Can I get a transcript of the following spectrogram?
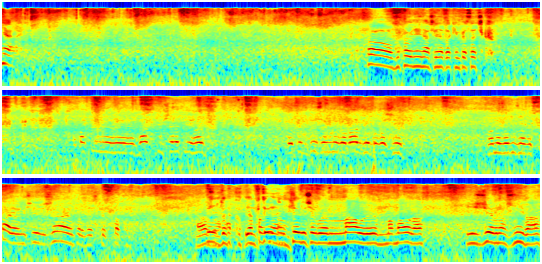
Nie. O, zupełnie inaczej na takim piaseczku. Po takim e, rzadkim się lepiej chodzi. Po tym dużym nie za bardzo, bo właśnie one za dużo wystają i się wrzynają troszeczkę stopy. Kurde, ja pamiętam kiedyś jak byłem mały, ma mało lat, jeździłem na żniwa,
